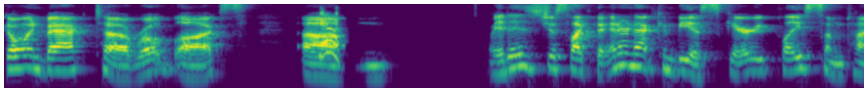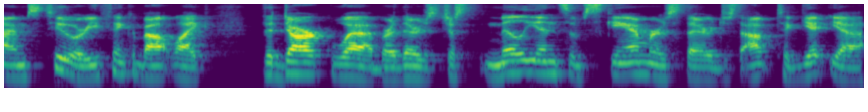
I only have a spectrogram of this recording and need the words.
going back to Roblox, Yeah. um, it is just like the internet can be a scary place sometimes too, or you think about like the dark web, or there's just millions of scammers there just out to get you.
